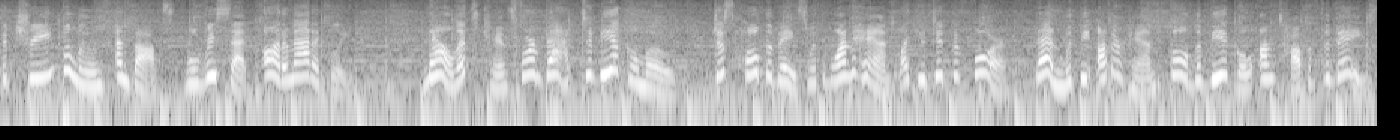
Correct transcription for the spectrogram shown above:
The tree, balloons, and box will reset automatically. Now let's transform back to vehicle mode. Just hold the base with one hand like you did before. Then with the other hand, fold the vehicle on top of the base.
